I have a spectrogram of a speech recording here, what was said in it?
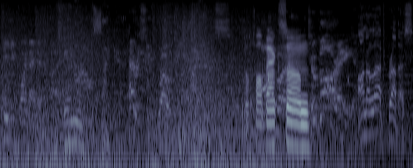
Strategic point identified. Fear Psyker. Heresy grows. I'll fall back some. On alert, brothers.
